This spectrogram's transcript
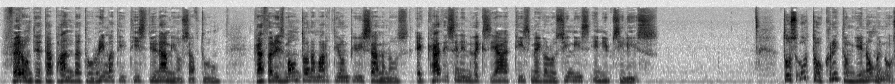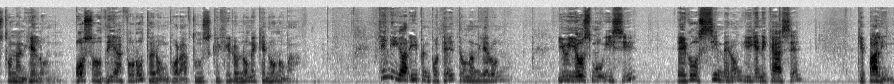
φέρονται τα πάντα το ρήματι της δυνάμεως αυτού, καθαρισμόν των αμαρτιών ποιησάμενος, εκάθισεν εν δεξιά της μεγαλοσύνης εν υψηλής. Τος ούτω κρίτων γενόμενος των αγγέλων, όσο διαφορότερον por αυτούς και χειρονόμικεν όνομα. Την ηγαρήπεν ποτέ των αγγέλων, Ιωιος μου ίσου, εγώ σήμερον γηγενικάσε, και πάλιν,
